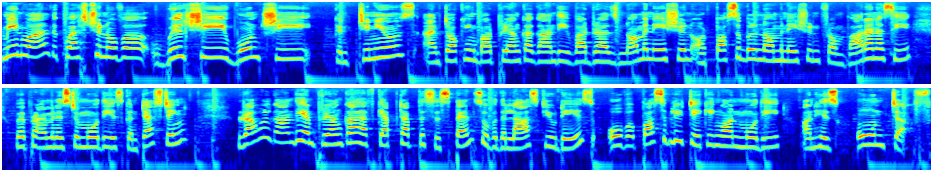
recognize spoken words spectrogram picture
Meanwhile, the question over will she, won't she continues. I'm talking about Priyanka Gandhi Vadra's nomination or possible nomination from Varanasi, where Prime Minister Modi is contesting. Rahul Gandhi and Priyanka have kept up the suspense over the last few days over possibly taking on Modi on his own turf.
